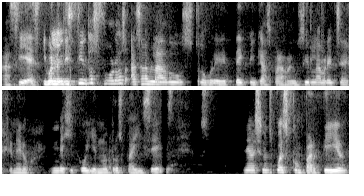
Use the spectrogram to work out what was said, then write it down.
Así es. Y bueno, en distintos foros has hablado sobre técnicas para reducir la brecha de género en México y en otros países. A si nos puedes compartir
